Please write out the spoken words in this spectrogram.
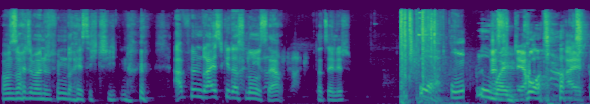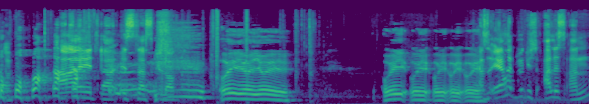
Warum sollte man mit 35 cheaten? Ab 35 geht das los, ja. Tatsächlich. Oh, oh, das mein Gott. Alter. Alter, ist das gelockt. ui, ui, ui. Ui, ui, ui, ui, ui. Also er hat wirklich alles an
